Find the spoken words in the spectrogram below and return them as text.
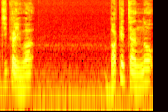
次回はバケちゃんの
